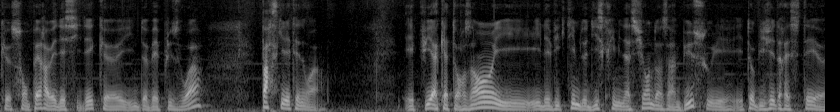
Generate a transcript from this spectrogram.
que son père avait décidé qu'il ne devait plus se voir parce qu'il était noir. Et puis à 14 ans, il, est victime de discrimination dans un bus où il est obligé de rester euh,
